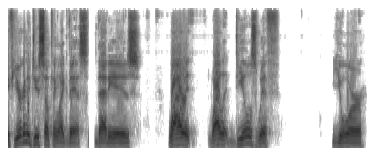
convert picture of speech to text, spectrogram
If you're going to do something like this, that is, while it while it deals with your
